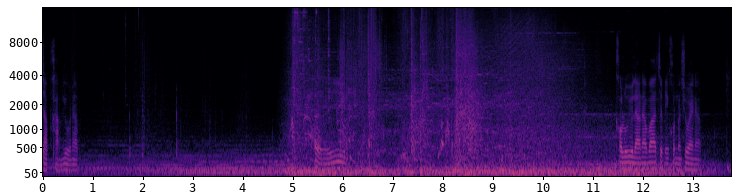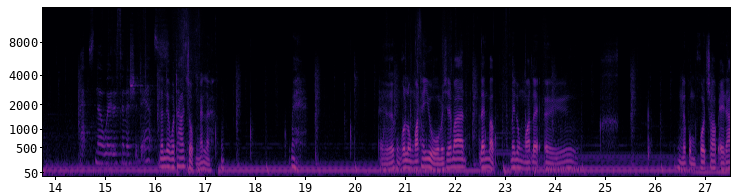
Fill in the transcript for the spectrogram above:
จับขังอยู่นะครับ เอ้ยเขารู้อยู่แล้วนะว่าจะมีคนมาช่วยนะครับ no way to finish a dance. นั่นเรียกว่าท่าจบงั้นเหรอแหม่เออ ผมก็ลงมอดให้อยู่ไม่ใช่ว่าเล่นแบบไม่ลงมอดเลย เออ แล้วผมโคตรชอบเอดา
